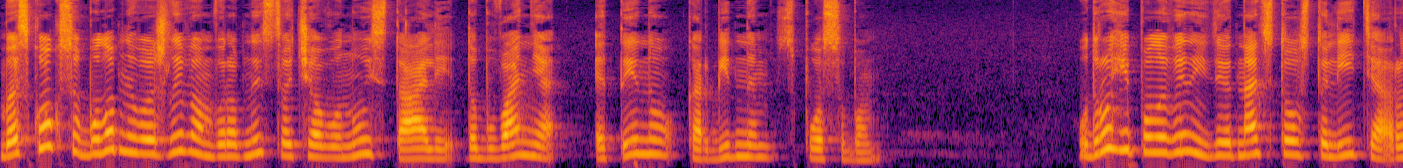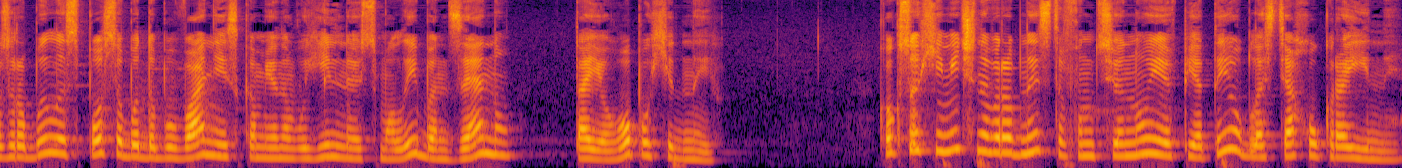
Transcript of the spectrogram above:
Без коксу було б неважливим виробництво чавуну і сталі, добування етину карбідним способом. У другій половині 19 століття розробили способи добування із кам'яновугільної смоли бензену та його похідних. Коксохімічне виробництво функціонує в п'яти областях України.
